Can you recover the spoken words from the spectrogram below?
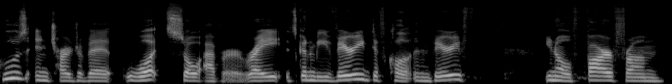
who's in charge of it whatsoever right it's going to be very difficult and very you know far from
